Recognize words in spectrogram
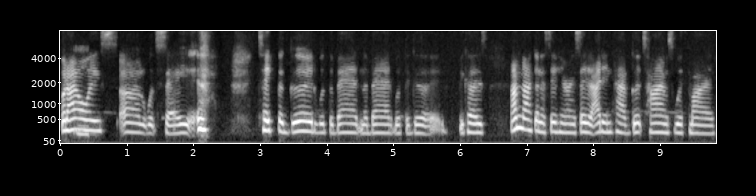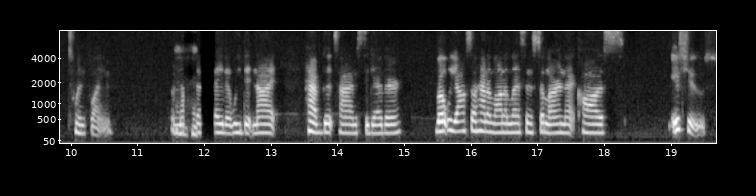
But I mm. always uh, would say take the good with the bad and the bad with the good because I'm not going to sit here and say that I didn't have good times with my twin flame. I'm mm-hmm. not going to say that we did not have good times together, but we also had a lot of lessons to learn that caused issues,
